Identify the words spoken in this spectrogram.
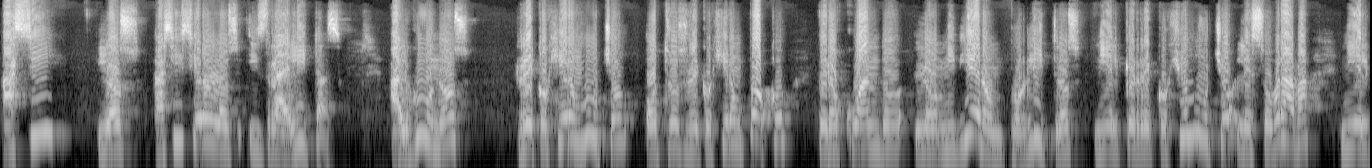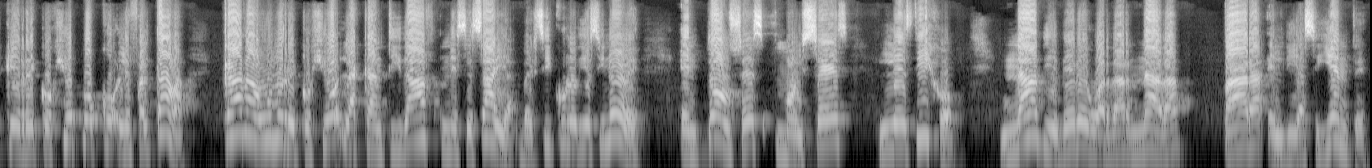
Así los así hicieron los israelitas. Algunos recogieron mucho, otros recogieron poco, pero cuando lo midieron por litros, ni el que recogió mucho le sobraba, ni el que recogió poco le faltaba. Cada uno recogió la cantidad necesaria. Versículo 19. Entonces Moisés les dijo, nadie debe guardar nada para el día siguiente.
